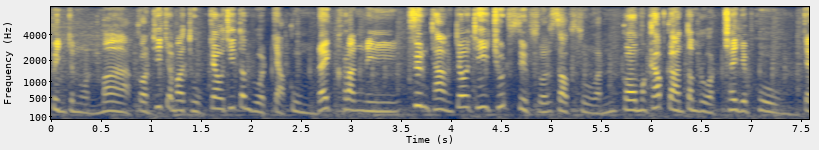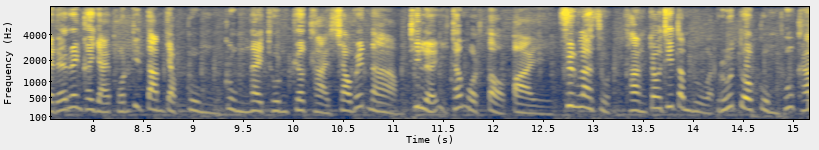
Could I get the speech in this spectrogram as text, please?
เป็นจำนวนมาก ก่อนที่จะมาถูกเจ้าที่ตำรวจจับกลุ่มได้ครั้งนี้ ซึ่งทางเจ้าที่ชุดสืบสวนสอบสวนกองบังคับการตำรวจชัยภูมิ จะได้เร่งขยายผลติดตามจับกลุ่มกลุ่มนายทุนเครือข่ายชาวเวียดนามที่เหลืออีกทั้งหมดต่อไป ซึ่งล่าสุดทางเจ้าที่ตำรวจรู้ตัวกลุ่มผู้ค้า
